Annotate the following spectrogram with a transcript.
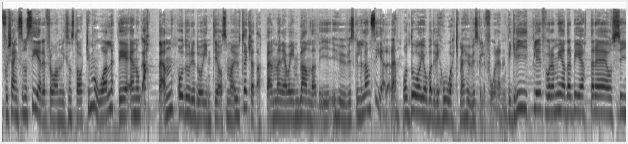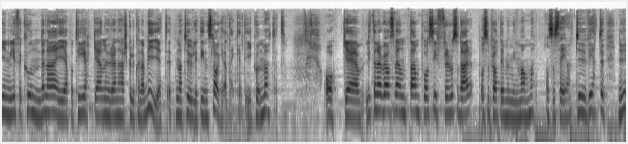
får chansen att se det från liksom start till mål, det är nog appen. Och då är det då inte jag som har utvecklat appen, men jag var inblandad i hur vi skulle lansera den. Och då jobbade vi hårt med hur vi skulle få den begriplig för våra medarbetare och synlig för kunderna i apoteken, hur den här skulle kunna bli ett, ett naturligt inslag helt enkelt i kundmötet. Och eh, lite nervös väntan på siffror och sådär. Och så pratar jag med min mamma och så säger hon, du vet du, nu,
